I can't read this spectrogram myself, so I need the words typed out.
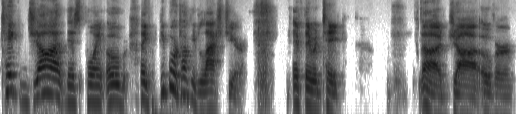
take jaw at this point over like people were talking last year if they would take uh jaw over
